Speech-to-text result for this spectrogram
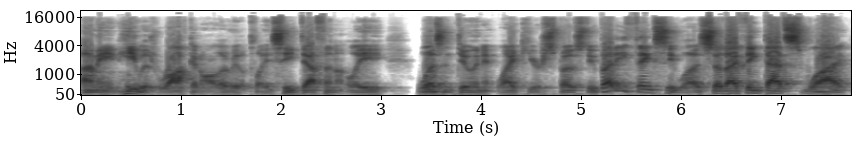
I mean, he was rocking all over the place. He definitely wasn't doing it like you're supposed to, but he thinks he was. So I think that's why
